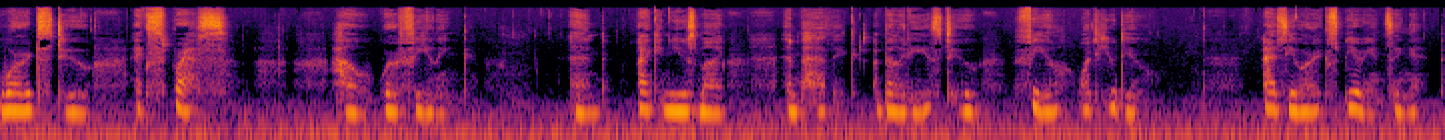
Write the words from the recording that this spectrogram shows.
words to express how we're feeling, and I can use my empathic abilities to feel what you do as you are experiencing it.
